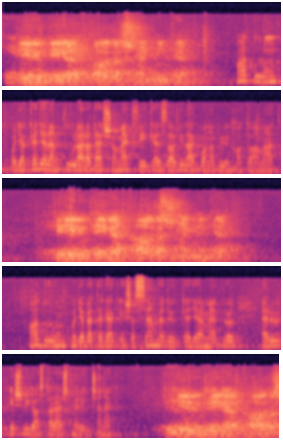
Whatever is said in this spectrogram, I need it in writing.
Kérünk, Kérünk téged, hallgass meg minket. Add, Urunk, hogy a kegyelem túláradása megfékezze a világban a bűnhatalmát. Kérünk téged, hallgass meg minket. Add, Urunk, hogy a betegek és a szenvedők kegyelmedből erőt és vigasztalást merítsenek. Kérünk téged, hallgass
